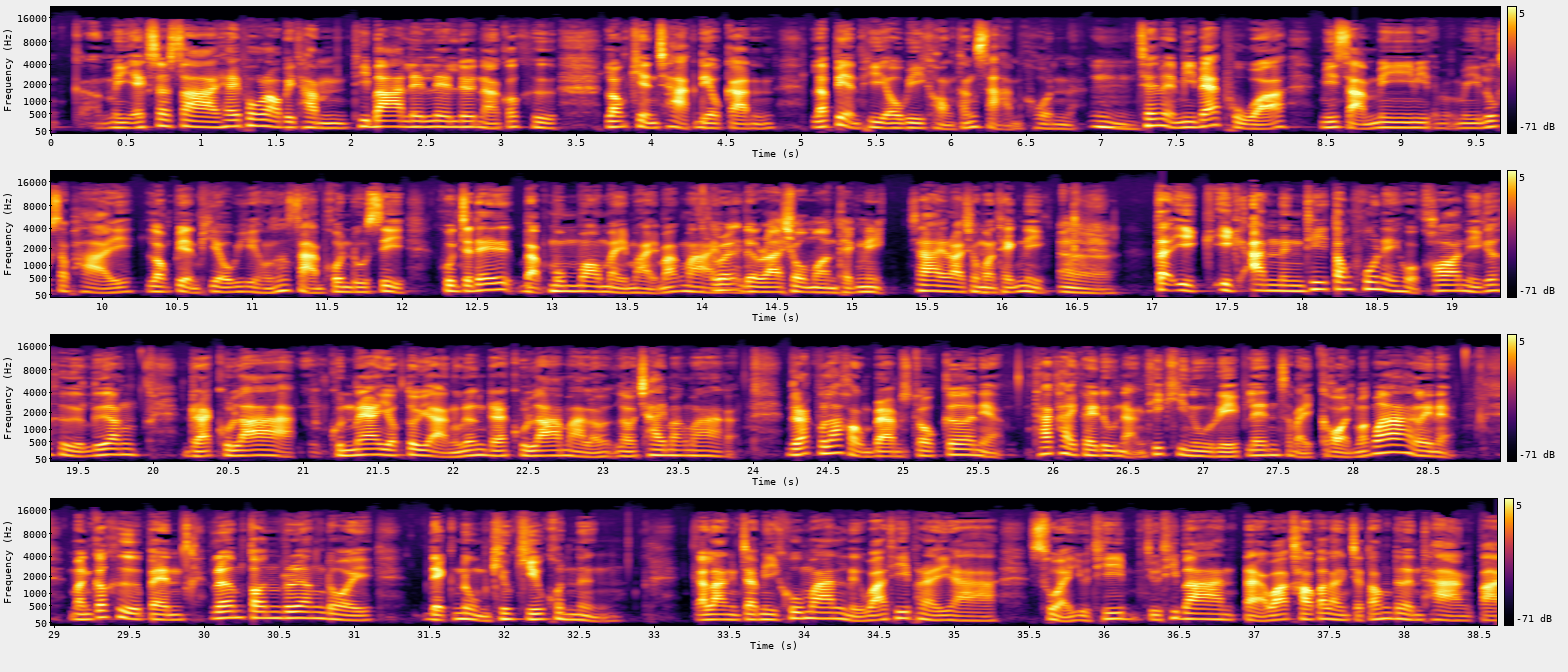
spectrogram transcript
มีเอ็กซ์ไซส์ให้พวกเราไปทำที่บ้านเล่นๆด้วยนะ ก็คือลองเขียนฉากเดียวกัน แล้วเปลี่ยน POV ของทั้ง 3 คนน่ะอืมเช่นแบบมีแม่ผัว มีสามีมีมีลูกสะใภ้ลองเปลี่ยน POV ของทั้ง 3 คนดูสิ คุณจะได้แบบมุมมองใหม่ๆ มากมายเรื่อง The Rashomon Technique ใช่ Rashomon technique เออ แต่อีกอีกอันหนึ่งที่ต้องพูดในหัวข้อนี้ก็คือเรื่องดรากูล่าคุณแม่ยกตัวอย่างเรื่องดรากูล่ามาแล้วเราใช่มากๆอะดรากูล่าของ Bram Stoker เนี่ยถ้าใครเคยดูหนังที่ Keanu Reeves เล่นสมัยก่อนมากๆเลยเนี่ยมันก็คือเป็นเริ่มต้นเรื่องโดยเด็กหนุ่ม cute ๆคนหนึ่ง กำลังจะมีคู่หมั้นหรือว่าที่ภรรยาสวยอยู่ที่อยู่ที่บ้าน แต่ว่าเขากำลังจะต้องเดินทางไป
